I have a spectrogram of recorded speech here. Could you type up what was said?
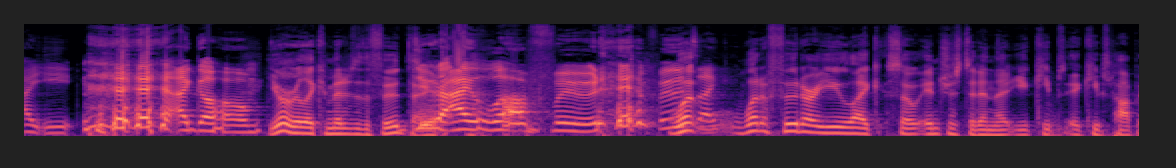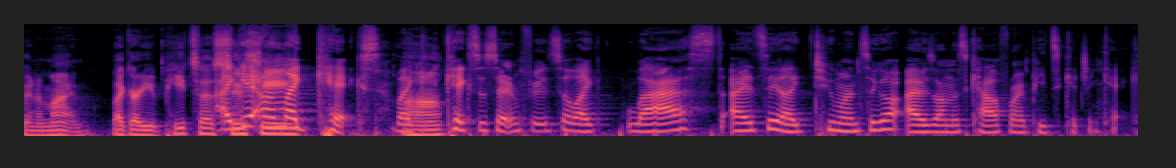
I eat. I go home. You are really committed to the food thing. Dude, I love food. Food's what like what food are you like so interested in that you keep it keeps popping to mind? Like are you pizza, sushi? I get on like kicks, like Uh-huh. kicks of certain foods. So like last, I'd say like two months ago, I was on this California Pizza Kitchen kick,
